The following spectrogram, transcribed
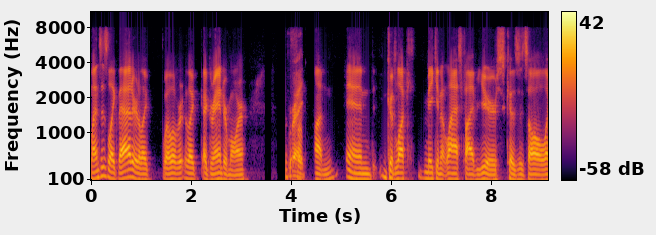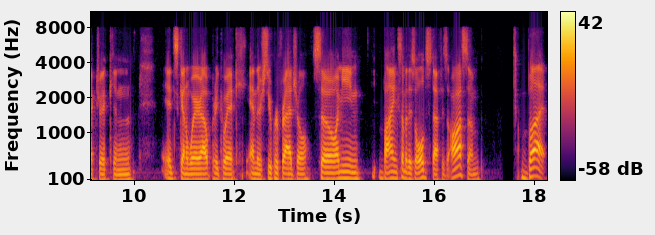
Lenses like that are like well over like a grand or more. Right. Fun. And good luck making it last five years because it's all electric and it's going to wear out pretty quick and they're super fragile. So, I mean, buying some of this old stuff is awesome but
